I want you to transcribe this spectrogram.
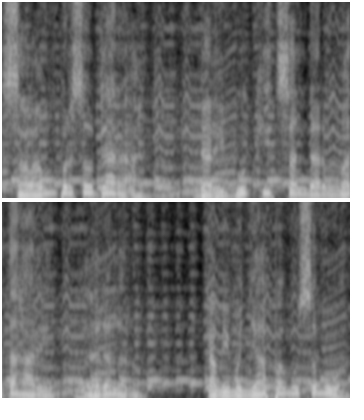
Salam persaudaraan dari Bukit Sandar Matahari Ledalero. Kami menyapamu semua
